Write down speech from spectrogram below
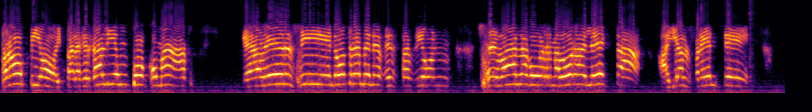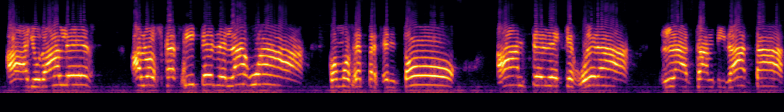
propio y para agregarle un poco más, que a ver si en otra manifestación se va la gobernadora electa ahí al frente a ayudarles a los caciques del agua, como se presentó antes de que fuera la candidata,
